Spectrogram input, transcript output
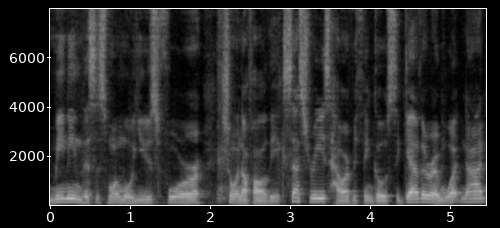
meaning this is one we'll use for showing off all of the accessories, how everything goes together and whatnot.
